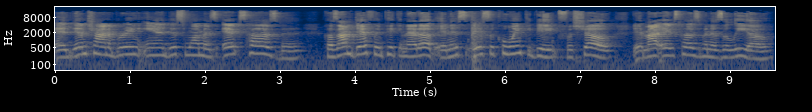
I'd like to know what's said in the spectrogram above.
And them trying to bring in this woman's ex-husband Cause I'm definitely picking that up, and it's it's a coinkydink for sure that my ex-husband is a Leo,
